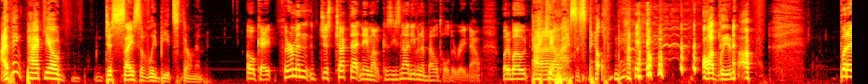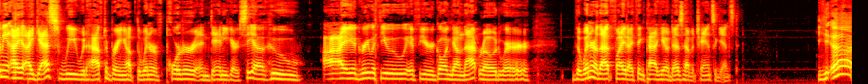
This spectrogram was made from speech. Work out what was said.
I think Pacquiao decisively beats Thurman. Okay, Thurman, just check that name out because he's not even a belt holder right now. What about Pacquiao uh, has his belt now. Oddly enough. but I mean, I, I guess we would have to bring up the winner of Porter and Danny Garcia, who I agree with you if you're going down that road where the winner of that fight, I think Pacquiao does have a chance against. Yeah,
